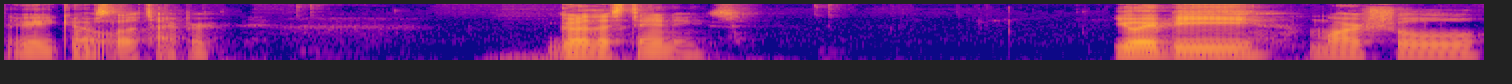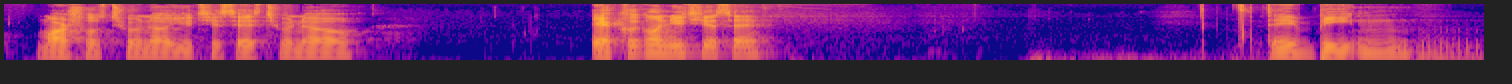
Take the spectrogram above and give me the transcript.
There you I'm a go. slow typer. Go to the standings. UAB, Marshall, Marshall's 2 0, UTSA's 2 0. Yeah, click on UTSA. They've beaten.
